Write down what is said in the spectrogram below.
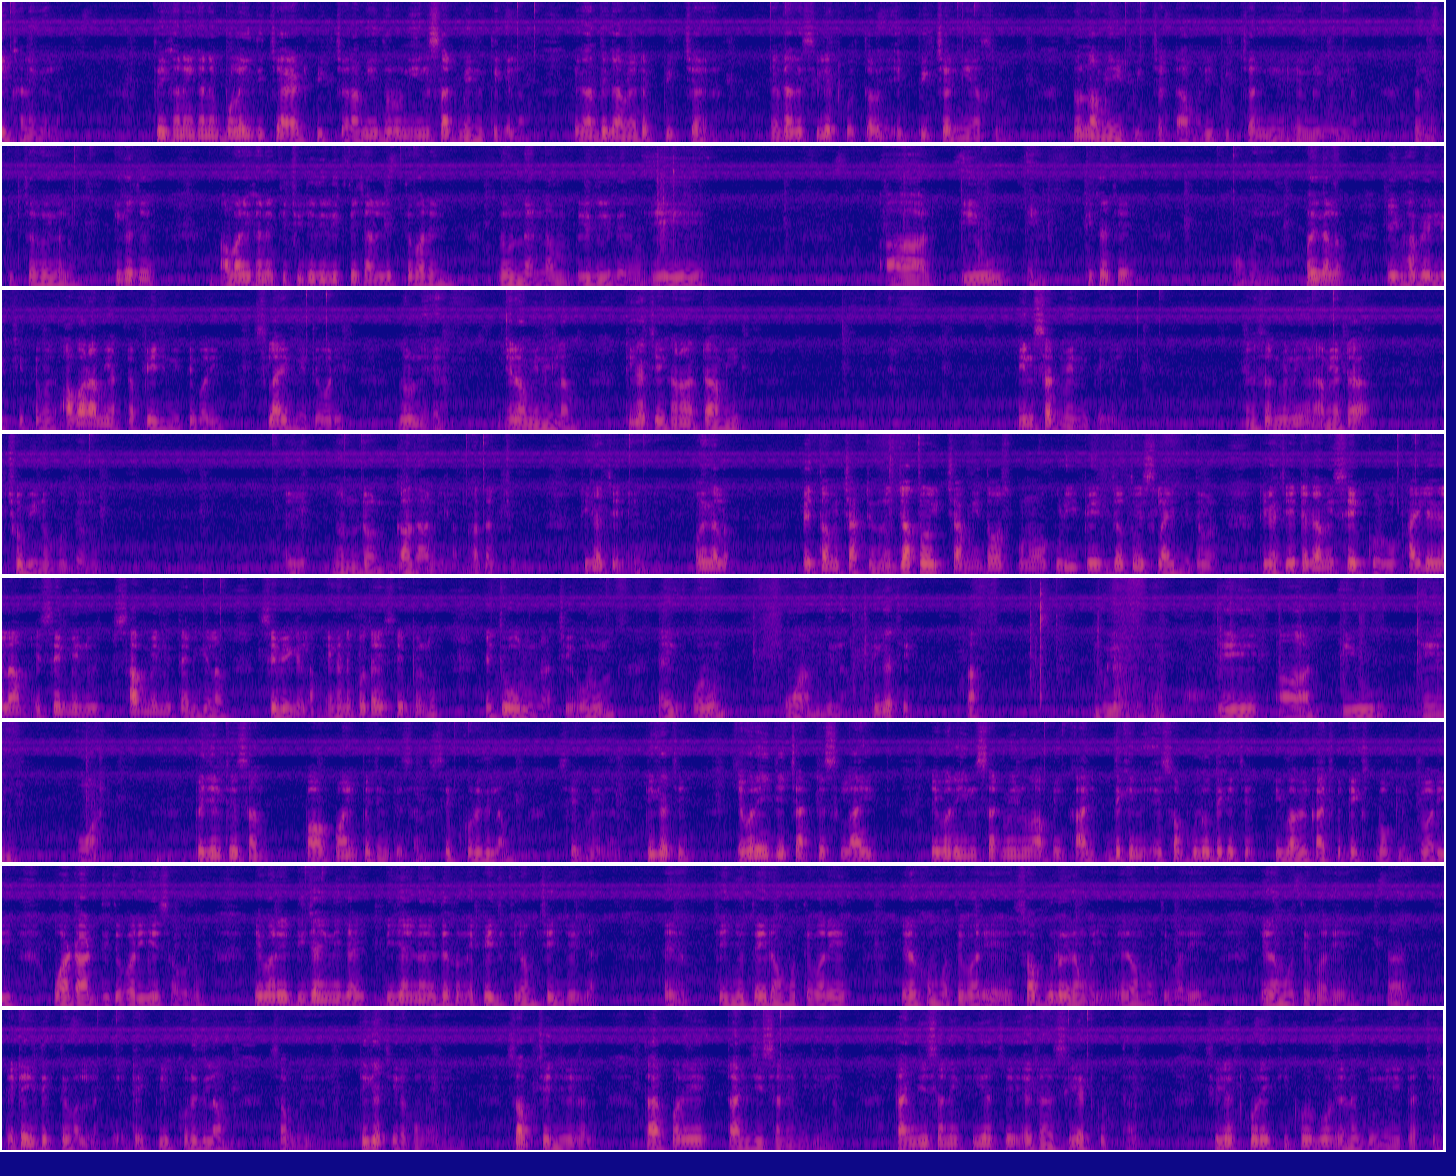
এইখানে গেলাম। তো এখানে এখানে বলেই দিচ্ছে অ্যাড পিকচার আমি ধরুন ইনসার্ট মেনুতে গেলাম। এখান থেকে আমি একটা পিকচার এটাকে সিলেক্ট করতে হবে, এই পিকচার নিয়ে আসলাম। ধরুন আমি এই পিকচারটা আমার এই পিকচার নিয়ে নিলাম। পিকচার হয়ে গেল। ঠিক আছে? আবার এখানে কিছু যদি লিখতে চান, লিখতে পারেন। ধরুন না নাম লিখে লিখে দেবো এ আর ইউ এন, ঠিক আছে? হয়ে গেল। এইভাবে লিখতে পারি আবার আমি একটা পেজ নিতে পারি, স্লাইড নিতে পারি। ধরুন এরমই নিলাম। ঠিক আছে? এখানেও একটা আমি ইনসার্ট মেনুতে গেলাম। ইনসার্ট মেনু আমি একটা ছবি নেব। ধরুন এই ডন- গাধা নিলাম, গাধার ছবি ঠিক আছে? হয়ে গেল। এই তো আমি চারটে নিলাম। যত ইচ্ছা আপনি দশ, পনেরো, কুড়ি পেজ যত স্লাইড নিতে পারেন ঠিক আছে? এটাকে আমি সেভ করব। ফাইলে গেলাম এই সেভ মেনু সাব মেনুতে আমি গেলাম সেভে গেলাম। এখানে কোথায় সেভ মেনু এই তো অরুণ আছে। অরুণ, এই অরুণ ওয়ান দিলাম। ঠিক আছে? আহ, ভুলে গেল A R U N one presentation power point presentation save করে দিলাম সেভ হয়ে গেল। ঠিক আছে? এবারে এই যে চারটে স্লাইড এবারে ইনসার্ট মেনু আপনি কাজ দেখেন এই সবগুলো দেখেছেন? কীভাবে কাজ করে টেক্সট বক্স লিখতে পারি ওয়ার্ড আর্ট দিতে পারি এসবগুলো এবারে ডিজাইনে যাই ডিজাইনে দেখুন, এই পেজ কীরকম চেঞ্জ হয়ে যায়। দেখুন চেঞ্জ হতে এরকম হতে পারে, এরকম হতে পারে, সবগুলো এরকম হয়ে যাবে। এরকম হতে পারে, এরকম হতে পারে হ্যাঁ? এটাই দেখতে ভালো লাগছে এটাই ক্লিক করে দিলাম, সব হয়ে গেল। ঠিক আছে, এরকম হয়ে গেল। সব চেঞ্জ হয়ে গেল। তারপরে ট্রানজিশানে আমি গেলাম। ট্রানজিশানে কী আছে? এখানে সিলেক্ট করতে হবে। সিলেক্ট করে কি করব? এখানে দু মিনিট আছে।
